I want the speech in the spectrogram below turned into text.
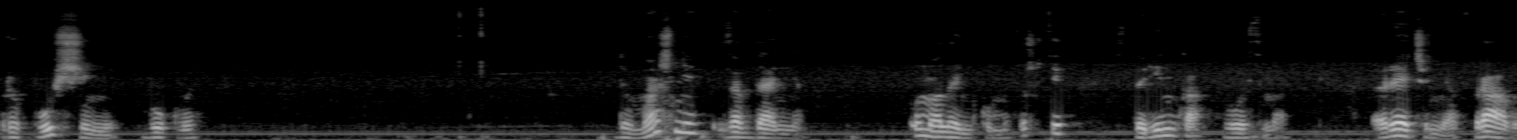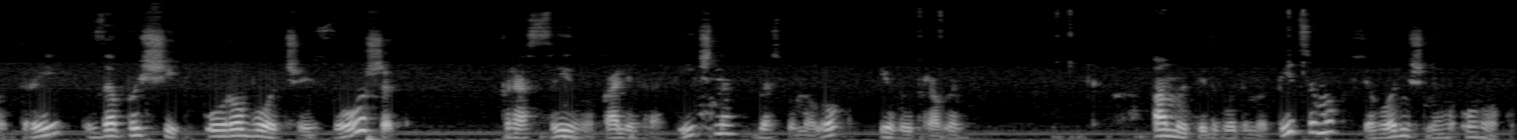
пропущені букви. Домашнє завдання. У маленькому зошиті сторінка 8. Речення вправи 3 запишіть у робочий зошит красиво, каліграфічно, без помилок і виправлень. А ми підводимо підсумок сьогоднішнього уроку.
